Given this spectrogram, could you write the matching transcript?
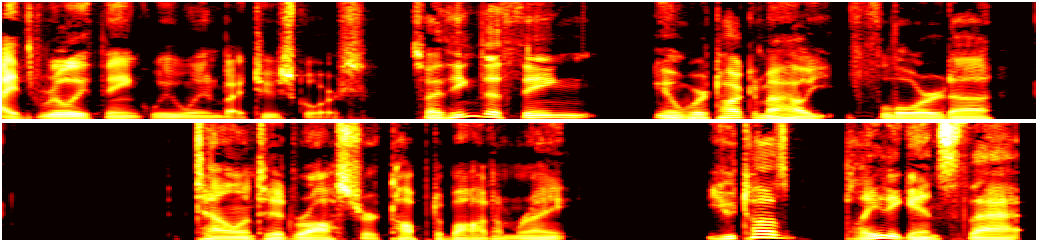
I really think we win by two scores. So I think the thing, you know, we're talking about how Florida talented roster top to bottom, right? Utah's played against that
